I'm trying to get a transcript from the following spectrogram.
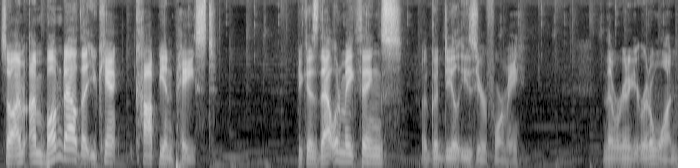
So I'm I'm bummed out that you can't copy and paste because that would make things a good deal easier for me. And then we're gonna get rid of one.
